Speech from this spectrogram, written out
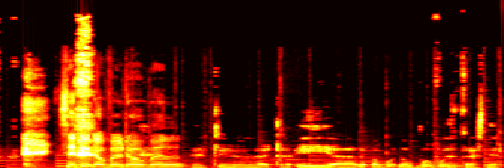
Jadi double-double. Aduh, ada iya, ketumbuk-tumbuk bu stresnya.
